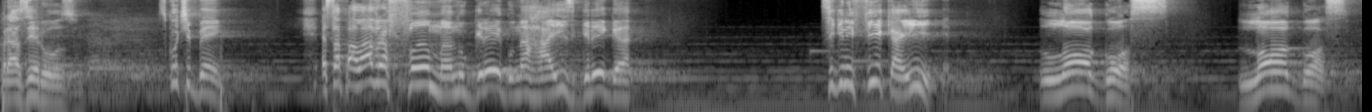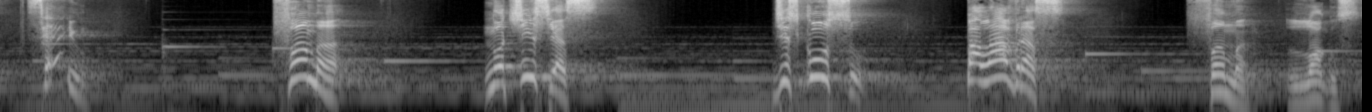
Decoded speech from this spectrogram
prazeroso. Escute bem, essa palavra fama no grego, na raiz grega, significa aí logos Logos. Sério? Fama, notícias, discurso, palavras, fama, logos.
